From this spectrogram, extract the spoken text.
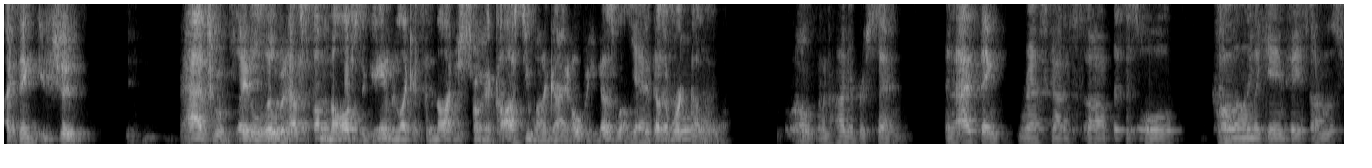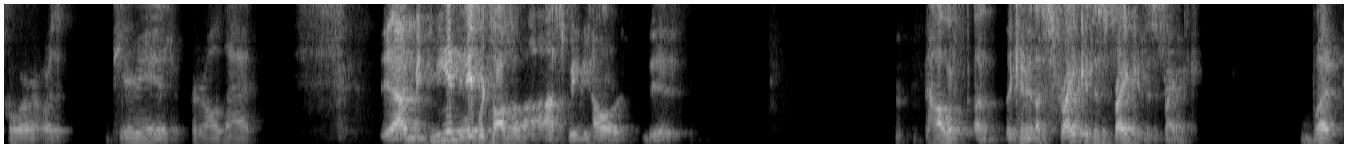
I think you should had to have played a little bit, have some knowledge of the game, and like I said, not just throwing a costume on a guy and hoping he does well. Yeah. It doesn't work that way. Oh, one hundred percent. And I think refs got to stop this whole calling the game based on the score or the period or all that. Yeah, me, me and Dave were talking about last week how the how a, a, like a strike is a strike is a strike. But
